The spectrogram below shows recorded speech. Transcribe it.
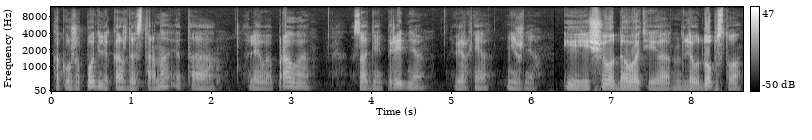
Как вы уже поняли, каждая сторона это левая, правая, задняя, передняя, верхняя, нижняя. И еще давайте я для удобства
